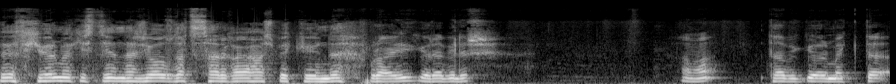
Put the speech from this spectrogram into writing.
Evet görmek isteyenler Yozgat Sarıkaya Haşbek köyünde burayı görebilir. Ama tabi görmek de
